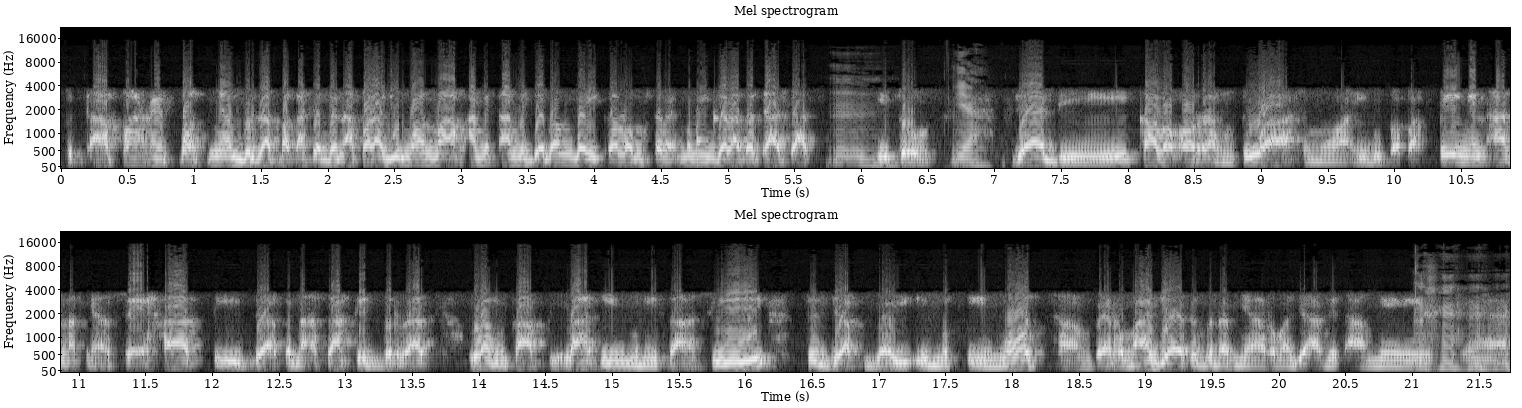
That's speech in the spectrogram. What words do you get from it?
betapa repotnya berapa kasihan dan apalagi mohon maaf amit-amit jabang bayi kalau misalnya meninggal atau cacat mm. itu yeah. jadi kalau orang tua semua ibu bapak pengen anaknya sehat tidak kena sakit berat lengkapilah imunisasi sejak bayi imut-imut sampai remaja sebenarnya remaja amit-amit ya.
